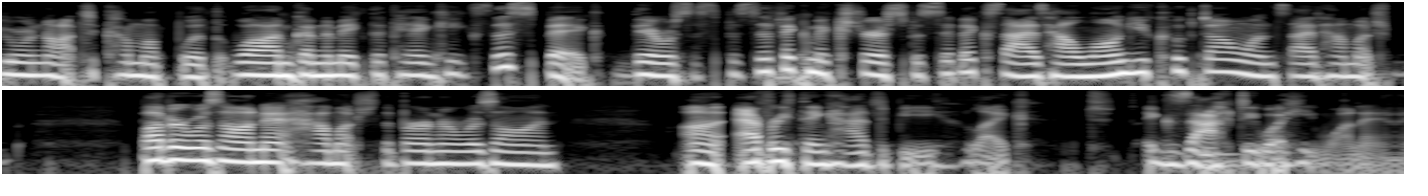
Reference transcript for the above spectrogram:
You were not to come up with, well, I'm going to make the pancakes this big. There was a specific mixture, a specific size, how long you cooked on one side, how much butter was on it, how much the burner was on. Uh, everything had to be like t- exactly what he wanted,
